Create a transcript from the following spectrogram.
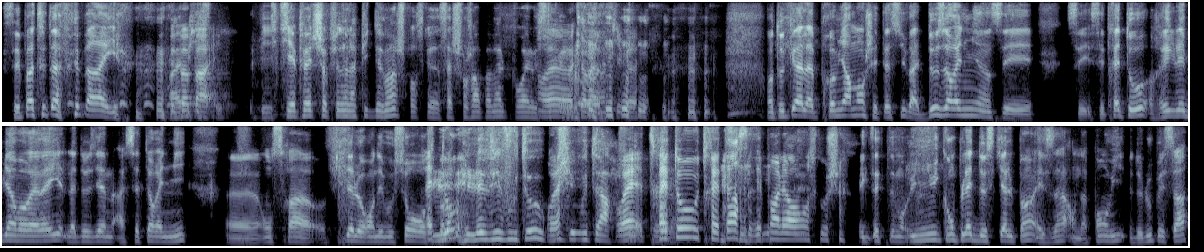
c'est pas tout à fait pareil. pas pareil. si elle peut être championne olympique demain, je pense que ça changera pas mal pour elle aussi. en tout cas, la première manche est à suivre à 2h30. Hein. C'est très tôt. Réglez bien vos réveils. La deuxième à 7h30. Euh, on sera fidèle au rendez-vous sur Eurosport. Levez-vous tôt ou couchez-vous tard? Ouais, très tôt ou très tard, ça dépend à l'heure où on se couche. Exactement. Une nuit complète de ski alpin. Et ça, on n'a pas envie de louper ça.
